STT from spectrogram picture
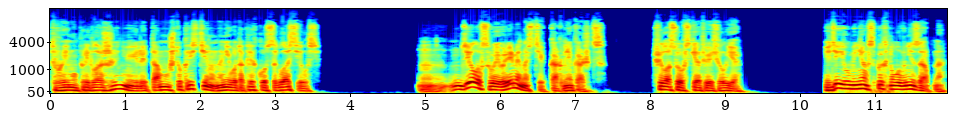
«Твоему предложению или тому, что Кристина на него так легко согласилась?» «Дело в своевременности, как мне кажется», — философски ответил я. Идея у меня вспыхнула внезапно.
